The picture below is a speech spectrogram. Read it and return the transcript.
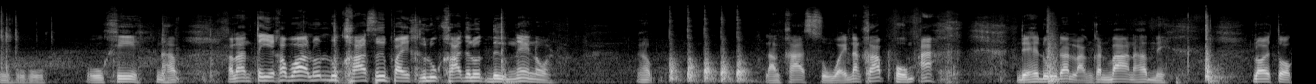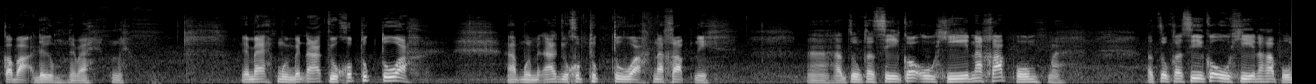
นี่โอ้โหโอเคนะครับการันตีครับว่ารถลูกค้าซื้อไปคือลูกค้าจะรถดื่มแน่นอน นะครับ หลังคาสวยนะครับ ผมอะเดี๋ยวให้ดูด้านหลังกันบ้างนะครับนี่รอยต่อกระบะเดิมเห็นไหมนี่เห็นไหมหมุนเป็นอาร์คอยู่ครบทุกตัวครับหมุนเป็นอาร์คอยู่ครบทุกตัวนะครับนี่อ่าฮันซุงคาซีก็โอเคนะครับผมมาฮันซุงคาซีก็โอเคนะครับ ผม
